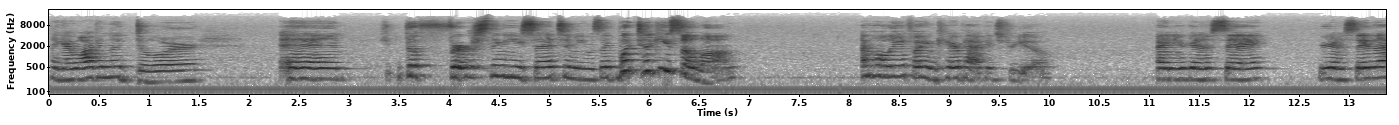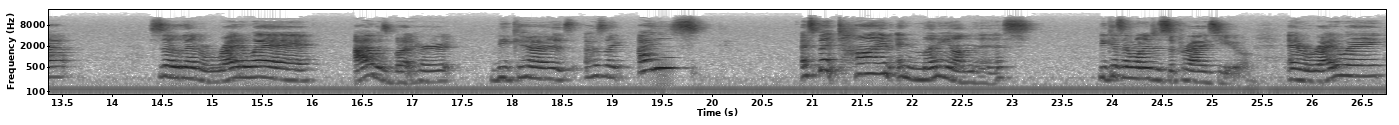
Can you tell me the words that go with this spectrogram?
like I walk in the door and the first thing he said to me was like, What took you so long? I'm holding a fucking care package for you. And you're gonna say, you're gonna say that? So then right away, I was butthurt because I was like, I just, I spent time and money on this because I wanted to surprise you. And right away,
